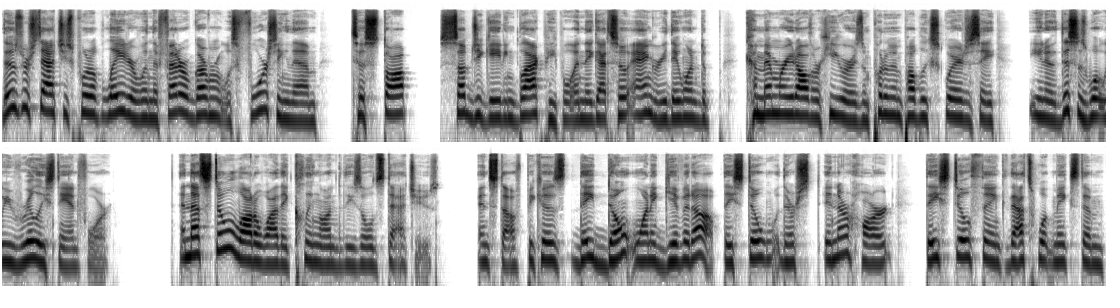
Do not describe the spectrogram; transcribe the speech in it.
Those were statues put up later when the federal government was forcing them to stop subjugating black people, and they got so angry they wanted to commemorate all their heroes and put them in public squares to say, you know, this is what we really stand for. And that's still a lot of why they cling on to these old statues and stuff because they don't want to give it up. They still, they're in their heart, they still think that's what makes them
